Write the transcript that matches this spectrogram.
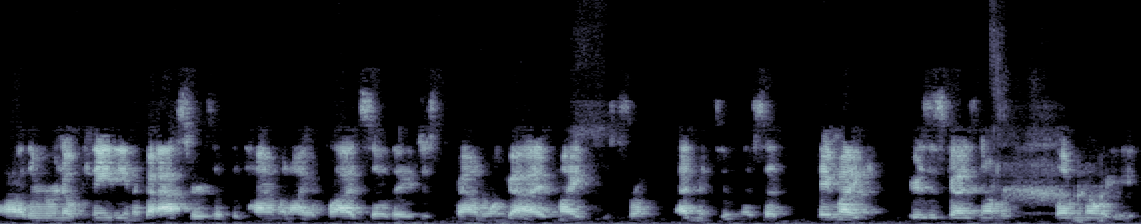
uh, there were no Canadian ambassadors at the time when I applied, so they just found one guy, Mike, from Edmonton. They said, "Hey, Mike, here's this guy's number. Let him know what he,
